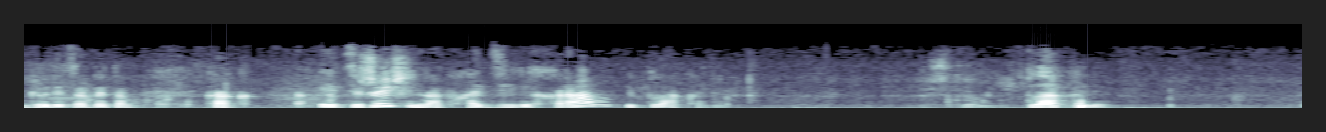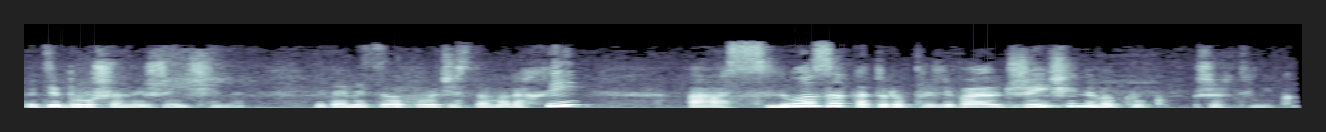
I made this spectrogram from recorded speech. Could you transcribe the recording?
говорится об этом, как эти женщины обходили храм и плакали. Что? Плакали. Эти брошенные женщины. И там есть целое пророчество Малахи о слезах, которые проливают женщины вокруг жертвенника.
